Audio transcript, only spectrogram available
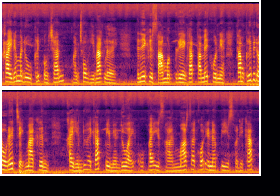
ใครได้มาดูคลิปของฉันมันโชคดีมากเลย และนี่คือ3บทเรียนครับทำให้คุณเนี่ยทำคลิปวิดีโอได้เจ๋งมากขึ้น ใครเห็นด้วยครับปีมเห็นด้วยโอไปอีสานมาสเตอร์โค้ดเอ็นปีสวัสดีครับ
